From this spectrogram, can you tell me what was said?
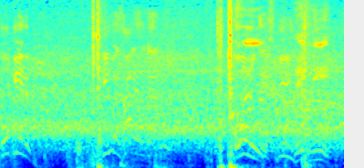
Go get him. He went high on that one. Oh! nice knee. Big knee.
